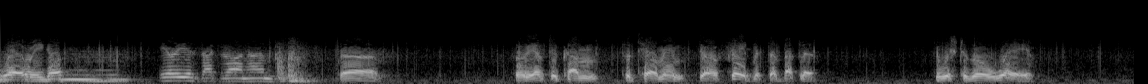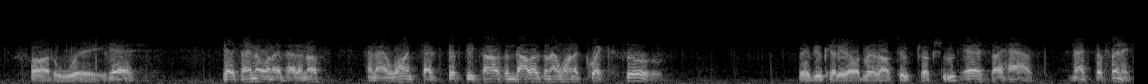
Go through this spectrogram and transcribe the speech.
Well, Rigo? Here he is, Dr. Arnheim. Uh, so you have to come to tell me you're afraid, Mr. Butler. You wish to go away. Far away. Yes. Yes, I know when I've had enough. And I want that $50,000 and I want it quick. So, have you carried out my last instructions? Yes, I have. And that's the finish.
